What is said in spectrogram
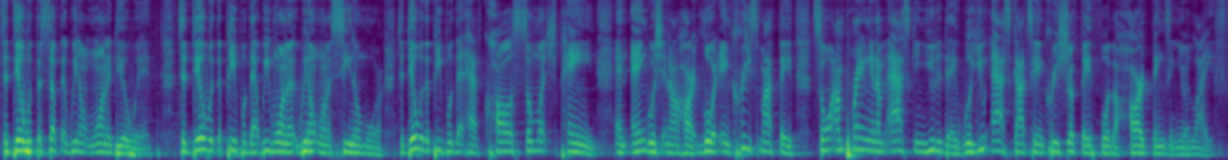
to deal with the stuff that we don't want to deal with, to deal with the people that we want to we don't want to see no more, to deal with the people that have caused so much pain and anguish in our heart. Lord, increase my faith. So I'm praying and I'm asking you today, will you ask God to increase your faith for the hard things in your life?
